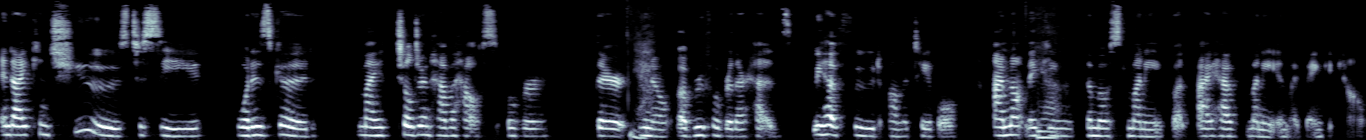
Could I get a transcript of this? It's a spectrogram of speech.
And I can choose to see what is good. My children have a house over their, yeah. you know, a roof over their heads. We have food on the table. I'm not making yeah. the most money, but I have money in my bank account.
